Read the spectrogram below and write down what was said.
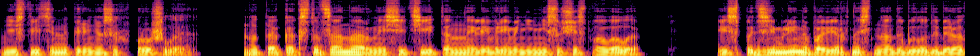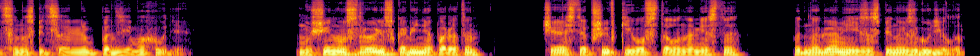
действительно перенес их в прошлое, но так как стационарной сети тоннелей времени не существовало, из-под земли на поверхность надо было добираться на специальном подземоходе. Мужчины устроились в кабине аппарата, часть обшивки его встала на место, под ногами и за спиной загудела.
